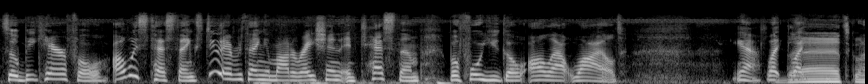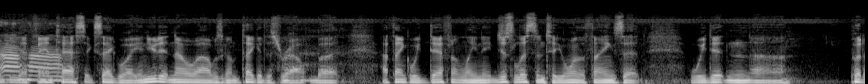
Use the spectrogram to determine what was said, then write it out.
So be careful. Always test things. Do everything in moderation and test them before you go all out wild. Yeah, like like That's going to be a Uh-huh. fantastic segue. And you didn't know I was going to take it this route, but I think we definitely need just listen to you. One of the things that we didn't uh, put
